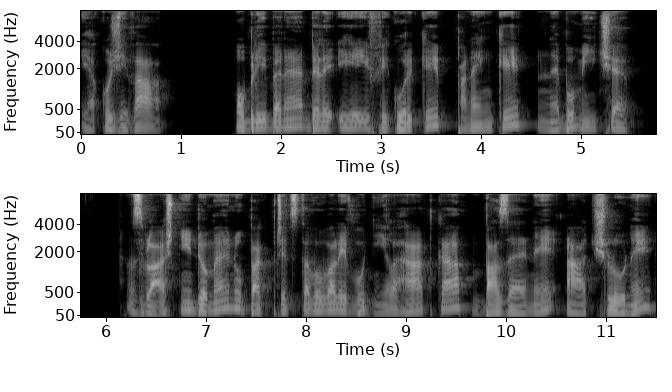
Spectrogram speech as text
jako živá. Oblíbené byly i její figurky, panenky nebo míče. Zvláštní doménu pak představovaly vodní lehátka, bazény a čluny,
